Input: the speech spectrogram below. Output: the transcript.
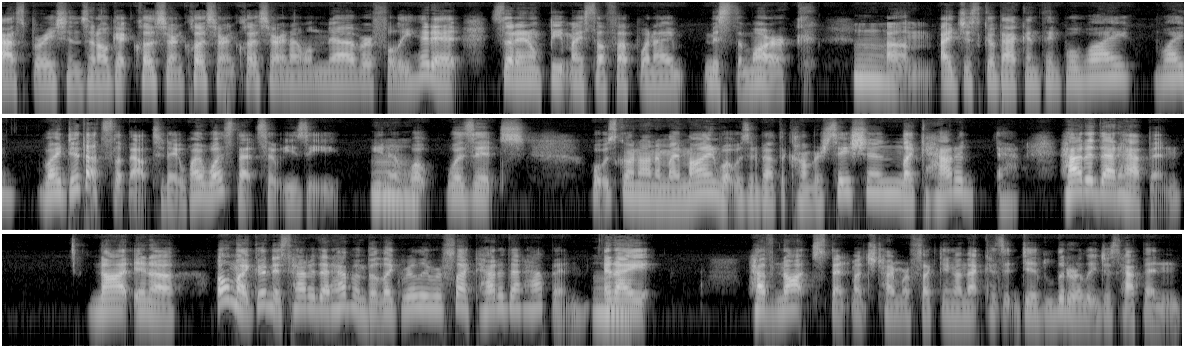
aspirations, and I'll get closer and closer and closer, and I will never fully hit it, so that I don't beat myself up when I miss the mark Mm. um, I just go back and think, well, why, why, why did that slip out today? Why was that so easy? You know, Mm. what was it? What was going on in my mind? What was it about the conversation? Like, how did, how did that happen? Not in a, oh my goodness, how did that happen? But like, really reflect, how did that happen? And Mm. I have not spent much time reflecting on that because it did literally just happen,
